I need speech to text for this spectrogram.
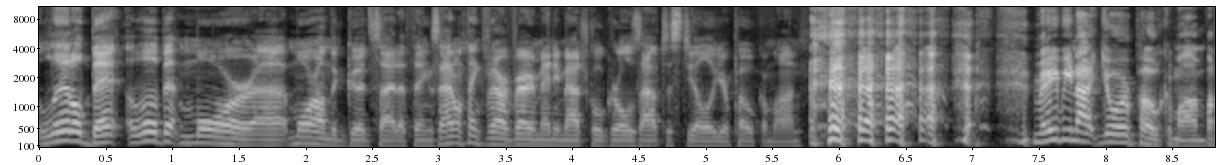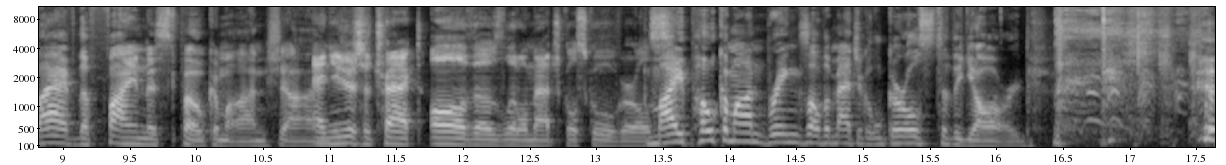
A little bit, a little bit more, uh, more on the good side of things. I don't think there are very many magical girls out to steal your Pokemon. Maybe not your Pokemon, but I have the finest Pokemon, Sean. and you just attract all of those little magical schoolgirls. My Pokemon brings all the magical girls to the yard.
